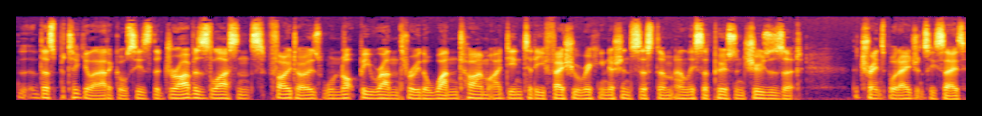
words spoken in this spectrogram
this particular article says the driver's license photos will not be run through the one time identity facial recognition system unless a person chooses it, the transport agency says,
